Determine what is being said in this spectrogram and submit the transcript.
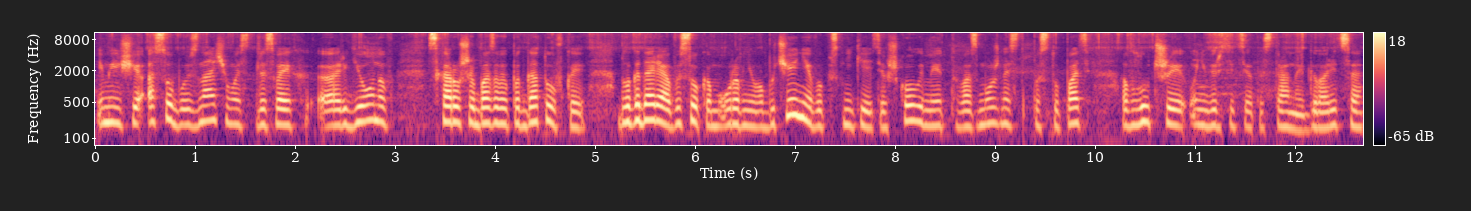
имеющие особую значимость для своих э, регионов с хорошей базовой подготовкой. Благодаря высокому уровню обучения выпускники этих школ имеют возможность поступать в лучшие университеты страны, говорится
